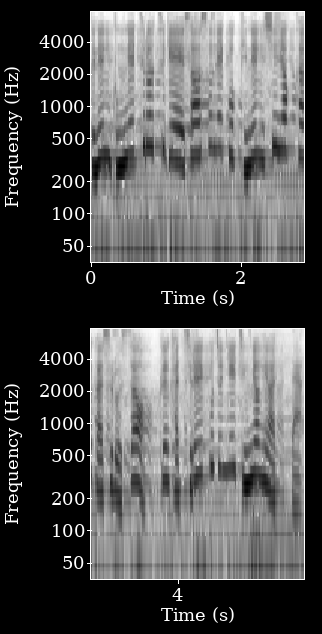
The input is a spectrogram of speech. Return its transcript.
그는 국내 트로트계에서 손에 꼽히는 실력파 가수로서 그 가치를 꾸준히 증명해왔다.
